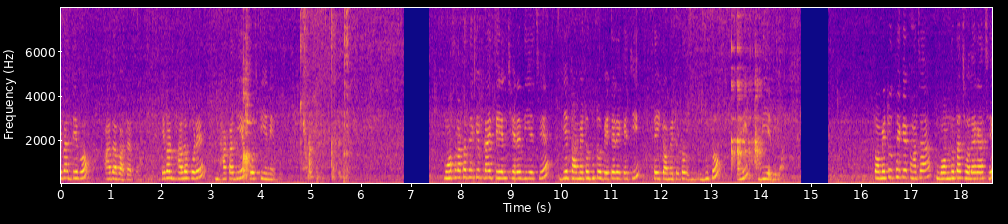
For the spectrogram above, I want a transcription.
এবার দেব আদা বাটাটা। এবার ভালো করে ঢাকা দিয়ে কষিয়ে নেব। মশলাটা থেকে প্রায় তেল ছেড়ে দিয়েছে। যে টমেটো দুটো বেটে রেখেছি, সেই টমেটোটা দুটো আমি দিয়ে দিলাম। টমেটো থেকে কাঁচা গন্ধটা চলে গেছে।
